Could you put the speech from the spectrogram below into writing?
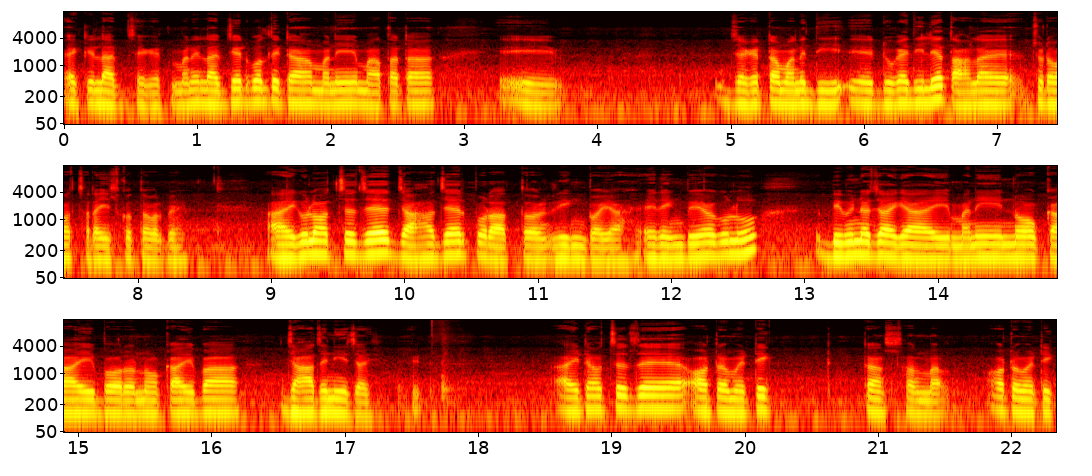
একটি লাইফ জ্যাকেট মানে লাইফ জ্যাকেট বলতে এটা মানে মাথাটা জ্যাকেটটা মানে দিয়ে ঢুকাই দিলে তাহলে ছোটো বাচ্চারা ইউজ করতে পারবে। আর এগুলো হচ্ছে যে জাহাজের পুরাতন রিং বয়া। এই রিং বয়াগুলো বিভিন্ন জায়গায় মানে নৌকায়, বড় নৌকায় বা জাহাজে নিয়ে যায়। আর এটা হচ্ছে যে অটোমেটিক ট্রান্সফরমার অটোমেটিক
